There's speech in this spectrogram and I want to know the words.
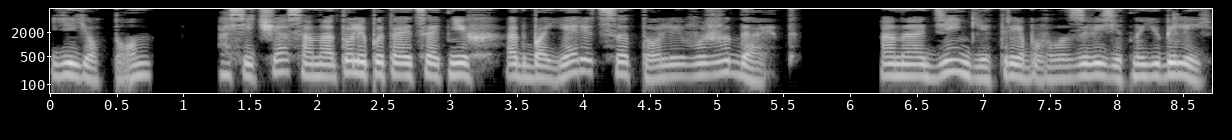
ее тон. А сейчас она то ли пытается от них отбояриться, то ли выжидает. Она деньги требовала за визит на юбилей.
